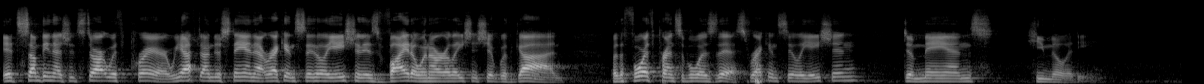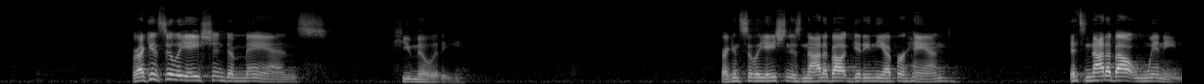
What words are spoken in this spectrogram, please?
It's something that should start with prayer. We have to understand that reconciliation is vital in our relationship with God. But the fourth principle is this reconciliation demands humility. Reconciliation demands humility. Reconciliation is not about getting the upper hand. It's not about winning.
